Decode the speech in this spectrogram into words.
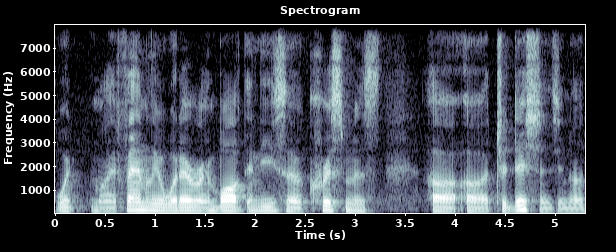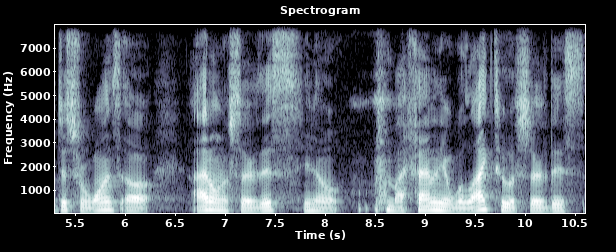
with my family or whatever involved in these uh, Christmas uh, uh, traditions. You know, just for once, uh, I don't observe this. You know, my family would like to observe this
